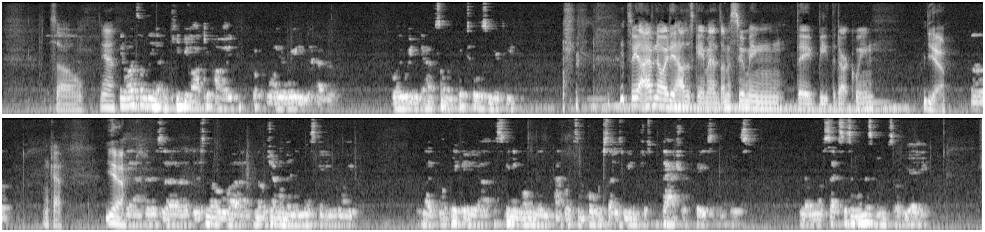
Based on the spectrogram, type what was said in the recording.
So yeah. You want something that will keep you occupied while you're waiting to have while you're waiting to have someone put tools in your teeth. so yeah i have no idea how this game ends i'm assuming they beat the dark queen Yeah. Uh, okay Yeah. yeah, there's uh, there's no uh, no gentleman in this game. Like like they'll take a, uh, a skinny woman and have like some oversized weed and just bash her face in because you know no sexism in this game. So yay!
